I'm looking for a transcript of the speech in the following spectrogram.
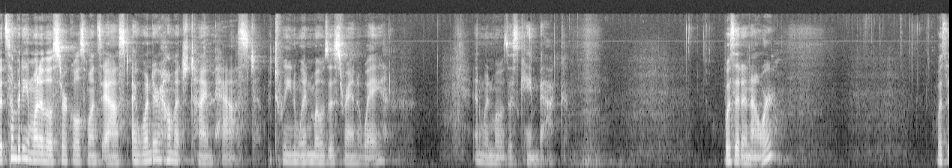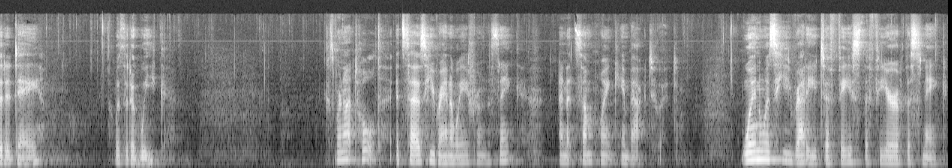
But somebody in one of those circles once asked, I wonder how much time passed between when Moses ran away and when Moses came back. Was it an hour? Was it a day? Was it a week? Because we're not told. It says he ran away from the snake and at some point came back to it. When was he ready to face the fear of the snake,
